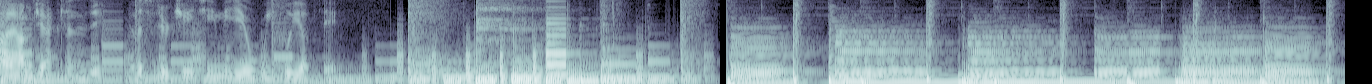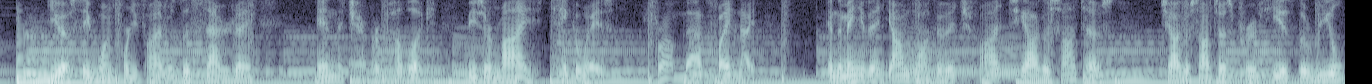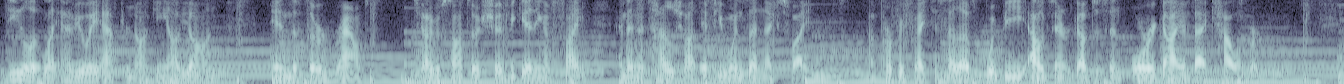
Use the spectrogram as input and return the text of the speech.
Hi, I'm Jack Kennedy, and this is your JT Media Weekly Update. UFC 145 was this Saturday in the Czech Republic. These are my takeaways from that fight night. In the main event, Jan Blachowicz fought Thiago Santos. Thiago Santos proved he is the real deal at light heavyweight after knocking out Jan in the third round. Thiago Santos should be getting a fight and then a title shot if he wins that next fight. A perfect fight to set up would be Alexander Gustafsson or a guy of that caliber.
